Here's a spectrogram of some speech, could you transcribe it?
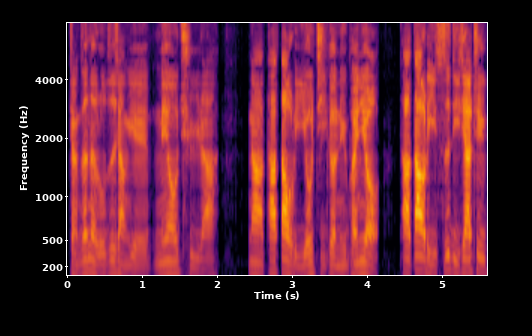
讲真的，罗志祥也没有娶啦。那他到底有几个女朋友？他到底私底下去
